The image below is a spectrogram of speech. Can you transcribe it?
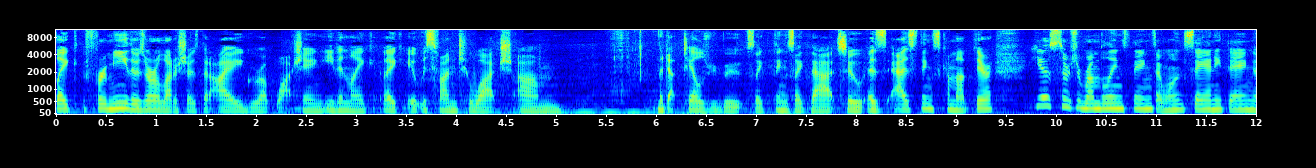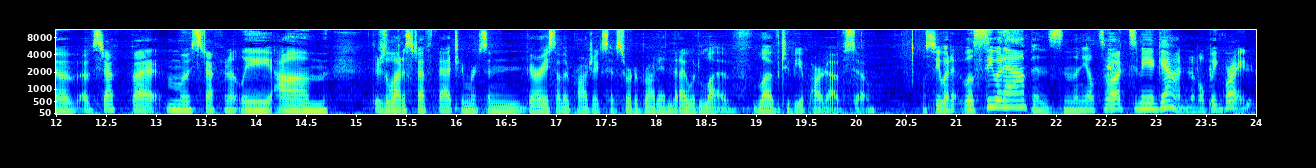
Like for me, those are a lot of shows that I grew up watching. Even like like it was fun to watch um, the Ducktales reboots, like things like that. So as as things come up, there, yes, there's rumblings, things. I won't say anything of, of stuff, but most definitely. Um, there's a lot of stuff that DreamWorks and various other projects have sort of brought in that I would love love to be a part of. So we'll see what we'll see what happens, and then you'll talk to me again. It'll be great.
